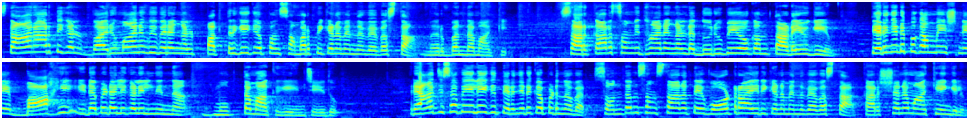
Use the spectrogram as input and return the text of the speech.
സ്ഥാനാർത്ഥികൾ വരുമാന വിവരങ്ങൾ പത്രികയ്ക്കൊപ്പം സമർപ്പിക്കണമെന്ന വ്യവസ്ഥ നിർബന്ധമാക്കി. സർക്കാർ സംവിധാനങ്ങളുടെ ദുരുപയോഗം തടയുകയും തെരഞ്ഞെടുപ്പ് കമ്മീഷനെ ബാഹ്യ ഇടപെടലുകളിൽ നിന്ന് മുക്തമാക്കുകയും ചെയ്തു. രാജ്യസഭയിലേക്ക് തിരഞ്ഞെടുക്കപ്പെടുന്നവർ സ്വന്തം സംസ്ഥാനത്തെ വോട്ടറായിരിക്കണമെന്ന വ്യവസ്ഥ കർശനമാക്കിയെങ്കിലും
